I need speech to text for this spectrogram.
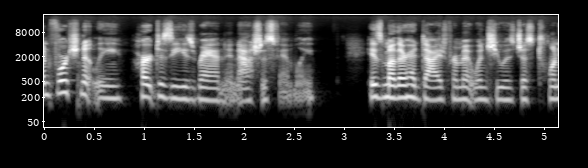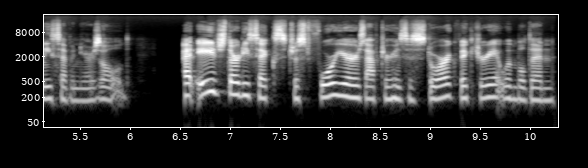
Unfortunately, heart disease ran in Ashe's family. His mother had died from it when she was just 27 years old. At age 36, just four years after his historic victory at Wimbledon,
